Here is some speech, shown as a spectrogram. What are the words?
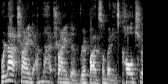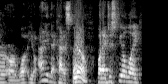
we're not trying to. I'm not trying to rip on somebody's culture or what you know any of that kind of stuff. No. But I just feel like.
